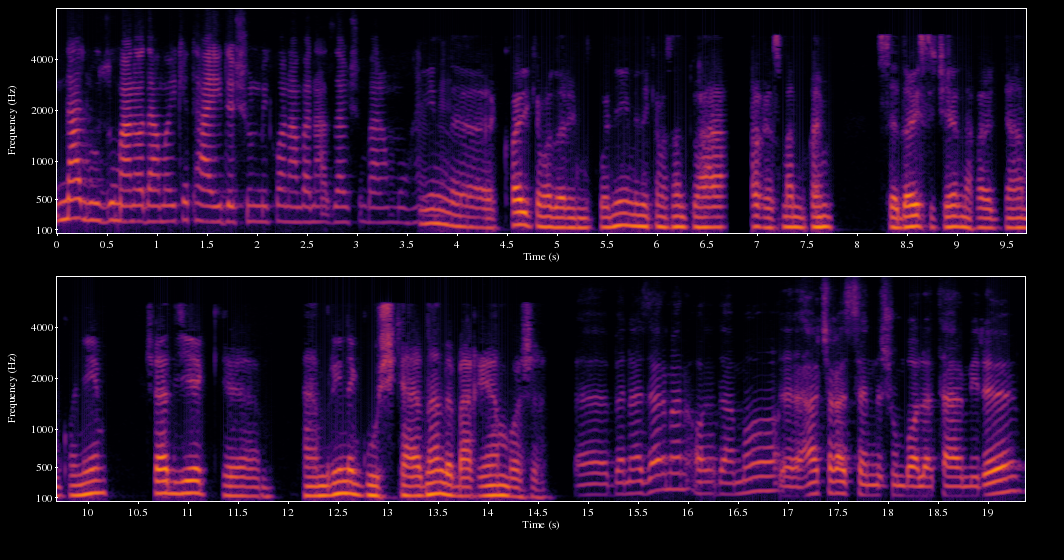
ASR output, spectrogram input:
نه لزوما آدمایی که تاییدشون می‌کنم و نظرشون برام مهمه. این کاری که ما داریم می‌کنیم اینه که مثلا تو هر قسمت می‌خوایم صدای سی چهل نفر جمع کنیم. شاید یک تمرین گوش کردن به بقیه هم باشه. به نظر من آدما هر چقدر سنشون بالاتر میره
